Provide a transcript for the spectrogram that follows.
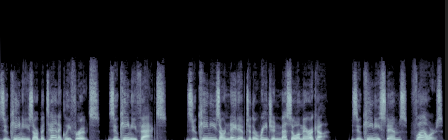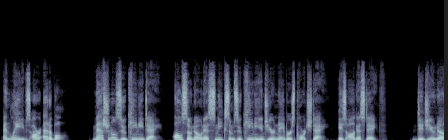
Zucchinis are botanically fruits. Zucchini facts. Zucchinis are native to the region Mesoamerica. Zucchini stems, flowers, and leaves are edible. National Zucchini Day, also known as Sneak Some Zucchini into Your Neighbor's Porch Day, is August 8th. Did you know?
